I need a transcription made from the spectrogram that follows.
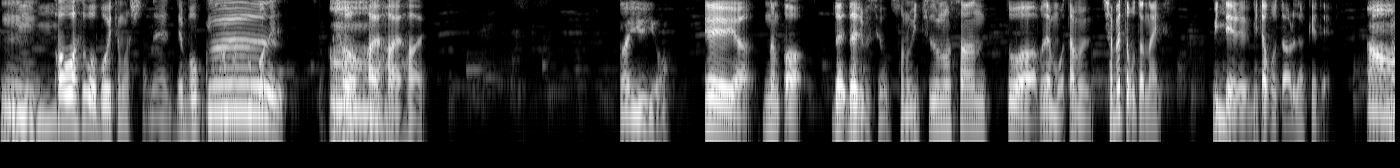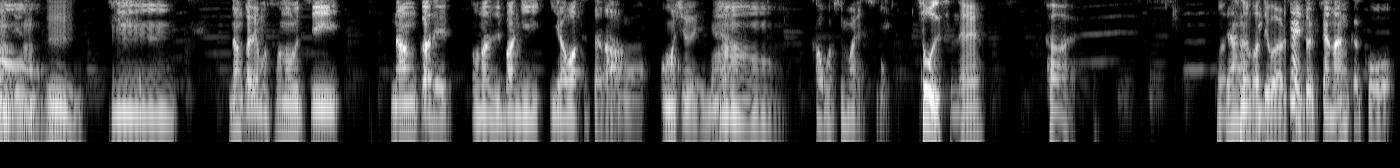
うん、うん顔はすごい覚えてましたね。で、僕、なんかそこでそう、んはいはいはい。あ、言うよ。いやいやいや、なんか、だ大丈夫ですよ。その一園さんとは、でも多分喋ったことはないです。見てる、見たことあるだけで。あ感じです。ううん。うーん。なんかでもそのうち、なんかで同じ場に居合わせたーら、あ面白いね。うん、鹿児島やし。そうですね。はい。まあ、つながりはあるちっちゃいと思います時からなんかこ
